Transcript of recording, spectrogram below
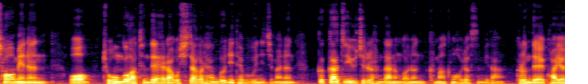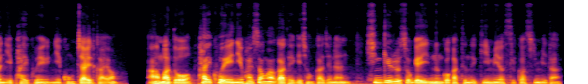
처음에는 어 좋은 것 같은데 라고 시작을 한 분이 대부분이지만은 끝까지 유지를 한다는 것은 그만큼 어렵습니다. 그런데 과연 이 파이코인이 공짜일까요? 아마도 파이코인이 활성화가 되기 전까지는 신기루 속에 있는 것 같은 느낌이었을 것입니다.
